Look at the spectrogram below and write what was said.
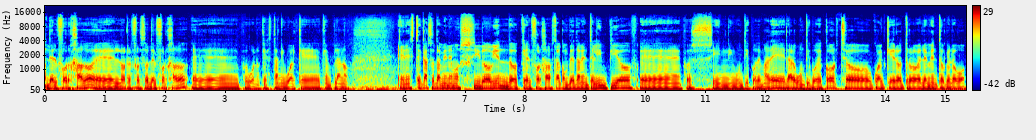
del forjado, eh, los refuerzos del forjado, eh, pues bueno, que están igual que, en plano. En este caso también hemos ido viendo que el forjado está completamente limpio, eh, pues sin ningún tipo de madera, algún tipo de corcho, cualquier otro elemento que luego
